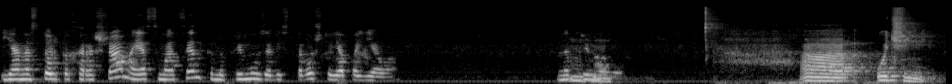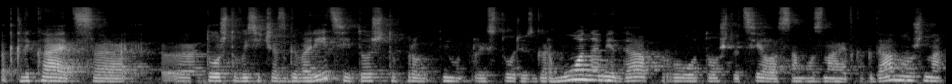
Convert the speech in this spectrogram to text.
я настолько хороша, моя самооценка напрямую зависит от того, что я поела. Напрямую. Mm-hmm. Очень откликается то, что вы сейчас говорите, и то, что про, ну, про историю с гормонами, да, про то, что тело само знает, когда нужно.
